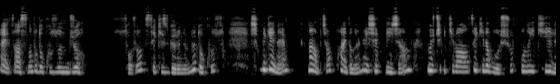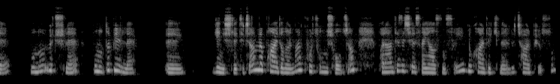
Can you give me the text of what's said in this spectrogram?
Evet aslında bu 9. soru. 8 görünümlü 9. Şimdi gene ne yapacağım? Paydalarını eşitleyeceğim. 3, 2 ve 6 2'de buluşur. Bunu 2 ile, bunu 3 ile, bunu da 1 ile e, genişleteceğim ve paydalarından kurtulmuş olacağım. Parantez içerisine yazdığın sayıyı yukarıdakilerle çarpıyorsun.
